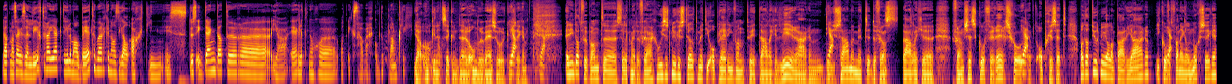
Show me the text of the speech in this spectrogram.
laat maar zeggen, zijn leertraject helemaal bij te werken als die al 18 is. Dus ik denk dat er uh, ja, eigenlijk nog uh, wat extra werk op de plank ligt. Ja, ook in het secundaire onderwijs hoor ik u ja, zeggen. Ja. En in dat verband uh, stel ik mij de vraag, hoe is het nu gesteld met die opleiding van tweetalige leraren, die Ja. u samen met de Franstalige Francesco Ferrer school Ja. hebt opgezet? Want dat duurt nu al een paar jaren, ik hoor Ja. het van Engel nog zeggen,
